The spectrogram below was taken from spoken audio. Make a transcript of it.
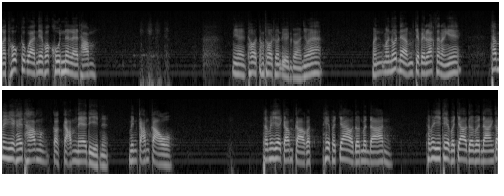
มาทุกทุกวันเนี่ยเพราะคุณนั่นแหละทำเนี่ยโทษต้องโทษคนอื่นก่อนใช่ไหมมันมนุษย์เนี่ยมันจะเป็นลักษณะอย่างนี้ ถ้าไม่มีใครทำก็กรรมในอดีตเนี่ยเป็นกรรมเก่า ถ้าไม่ใช่กรรมเก่าก็เทพเจ้าโดนบันดาล ถ้าไม่ใช่เทพเจ้าโดนบันดาลก็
